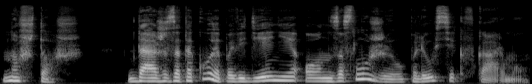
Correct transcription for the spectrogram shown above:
Ну что ж, даже за такое поведение он заслужил плюсик в карму.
